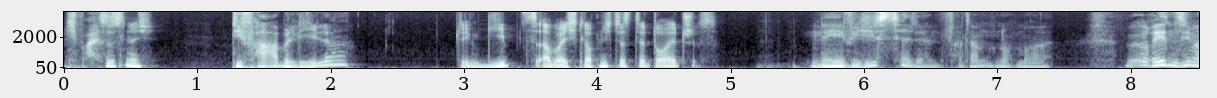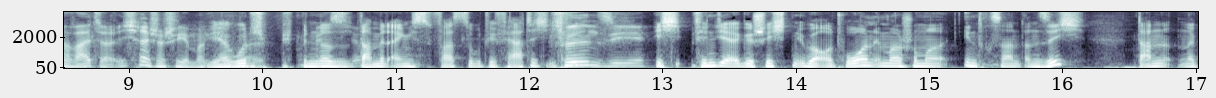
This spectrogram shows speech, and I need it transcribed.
Ich weiß es nicht. Die Farbe Lila? Den gibt's, aber ich glaube nicht, dass der deutsch ist. Nee, wie hieß der denn? Verdammt nochmal. Reden Sie mal weiter, ich recherchiere mal. Ja gut, ich, ich bin sicher. damit eigentlich fast so gut wie fertig. Ich, Füllen Sie. ich finde ja Geschichten über Autoren immer schon mal interessant an sich. Dann eine,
